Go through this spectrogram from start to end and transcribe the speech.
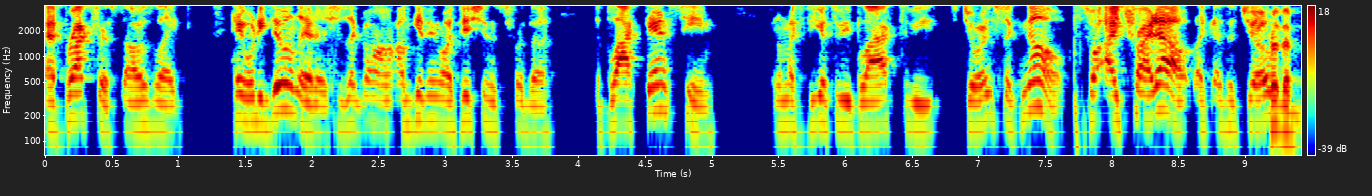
At breakfast, I was like, "Hey, what are you doing later?" She's like, "Oh, I'm giving auditions for the the black dance team." And I'm like, "Do you have to be black to be to join?" She's like, "No." So I tried out like as a joke for the.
